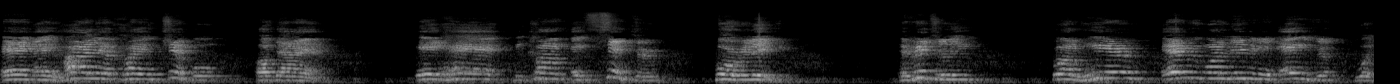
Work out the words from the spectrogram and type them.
and a highly acclaimed temple of Diana. It had become a center for religion. Eventually, from here, everyone living in Asia would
